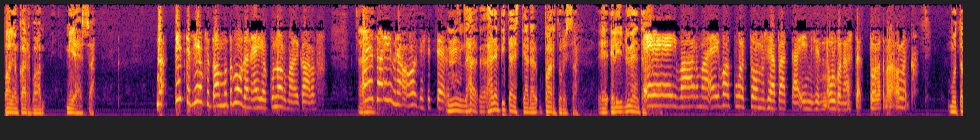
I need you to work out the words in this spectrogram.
paljon karvaa miehessä. No pitkät hiukset on, mutta muuten ei ole kuin normaali karva. Eihän tämä ihminen ole oikeasti terve. mm, hä, hänen pitäisi käydä parturissa, e, eli lyhentää. Ei varmaan, ei voi kuule tuommoisia päättää ihmisen ulkonäöstä tuolla tavalla ollenkaan. Mutta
